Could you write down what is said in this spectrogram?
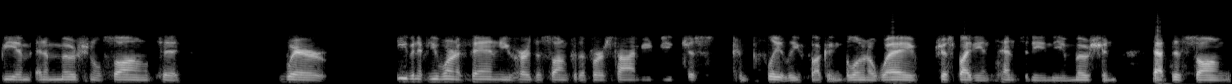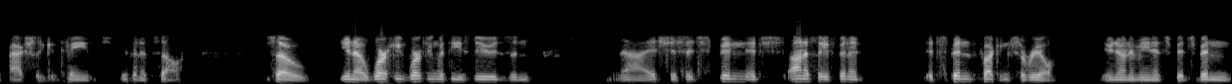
be an emotional song to where even if you weren't a fan and you heard the song for the first time, you'd be just completely fucking blown away just by the intensity and the emotion that this song actually contains within itself. So you know, working working with these dudes and uh, it's just it's been it's honestly it's been a it's been fucking surreal. You know what I mean? It's it's been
